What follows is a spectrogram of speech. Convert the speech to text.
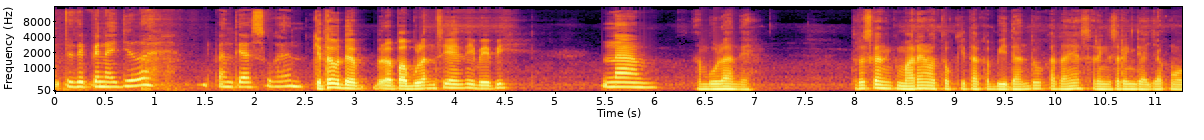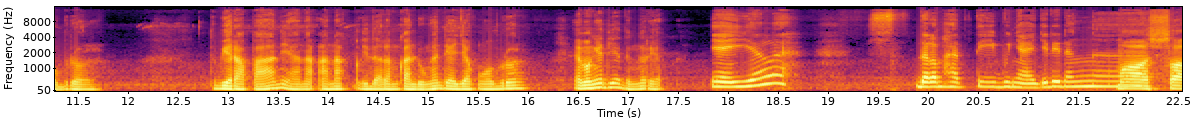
Titipin aja lah di panti asuhan. Kita udah berapa bulan sih ini baby? 6 6 bulan ya. Terus kan kemarin waktu kita ke bidan tuh katanya sering-sering diajak ngobrol. Itu biar apaan ya anak-anak di dalam kandungan diajak ngobrol? Emangnya dia denger ya? Ya iyalah. Dalam hati ibunya aja dia denger. Masa?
